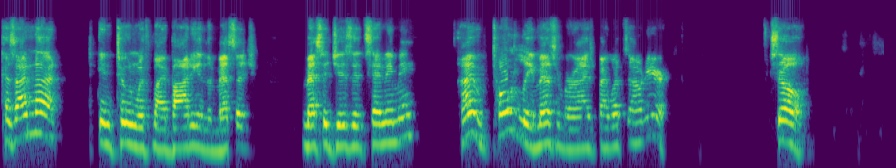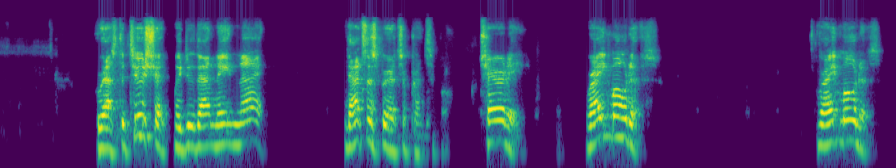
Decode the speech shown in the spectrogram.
because I'm not in tune with my body and the message messages it's sending me. I'm totally mesmerized by what's out here. So, restitution, we do that in eight and nine. That's a spiritual principle. Charity, right motives. Right motives.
